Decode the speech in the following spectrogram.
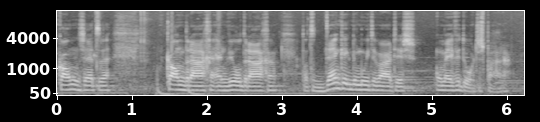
kan zetten, kan dragen en wil dragen, dat het denk ik de moeite waard is om even door te sparen.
